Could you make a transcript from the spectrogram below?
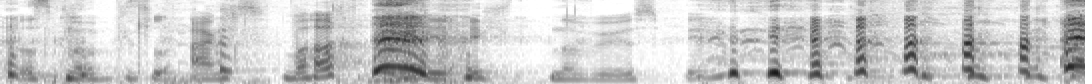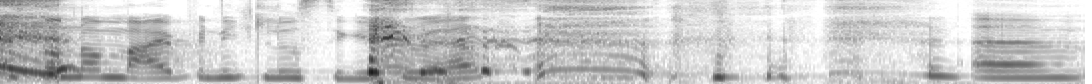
was mir ein bisschen Angst macht, weil ich echt nervös bin. also normal bin ich lustig, ich schwör's. ähm,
